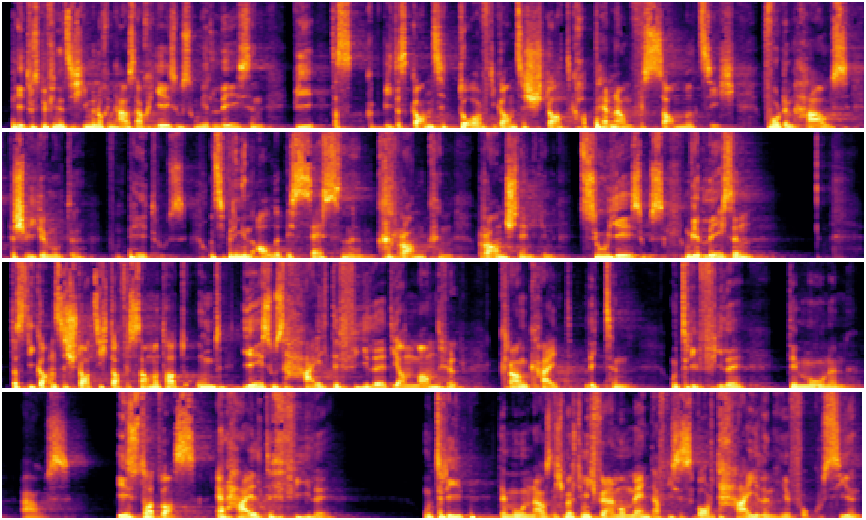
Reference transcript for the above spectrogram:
Petrus befindet sich immer noch im Haus, auch Jesus, und wir lesen, wie das, wie das ganze Dorf, die ganze Stadt Kapernaum versammelt sich vor dem Haus der Schwiegermutter von Petrus. Und sie bringen alle Besessenen, Kranken, Randständigen zu Jesus. Und wir lesen, dass die ganze Stadt sich da versammelt hat und Jesus heilte viele, die an mancher Krankheit litten und trieb viele Dämonen aus. Jesus tat was? Er heilte viele und trieb Dämonen aus. Und ich möchte mich für einen Moment auf dieses Wort heilen hier fokussieren.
